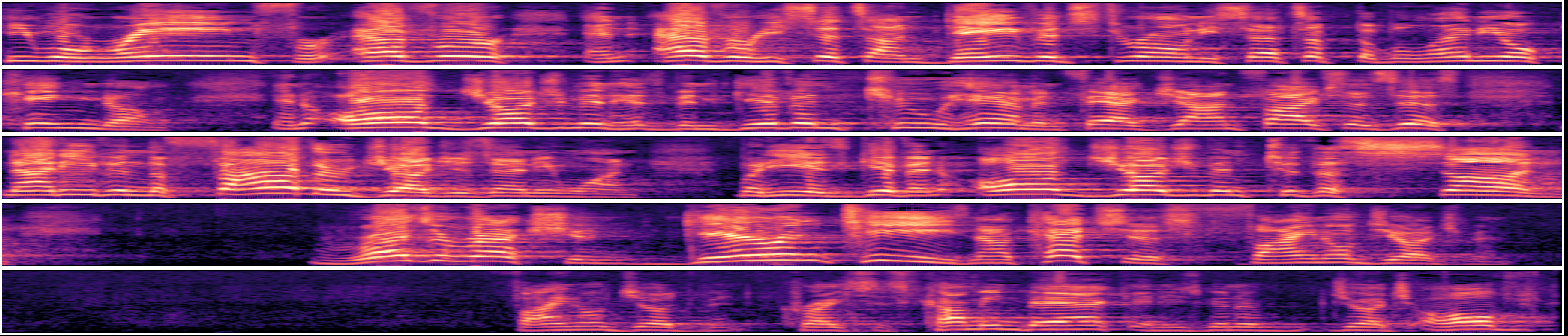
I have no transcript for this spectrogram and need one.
He will reign forever and ever. He sits on David's throne. He sets up the millennial kingdom. And all judgment has been given to him. In fact, John 5 says this Not even the Father judges anyone, but he has given all judgment to the Son. Resurrection guarantees, now catch this, final judgment. Final judgment. Christ is coming back and he's going to judge all,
